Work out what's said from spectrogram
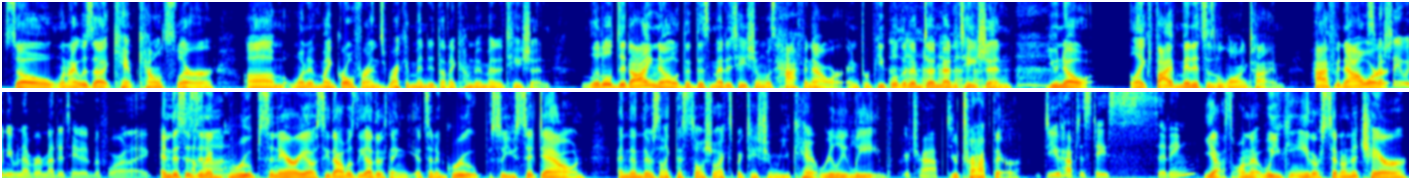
So when I was a camp counselor, um, one of my girlfriends recommended that I come to meditation. Little did I know that this meditation was half an hour. And for people that have done meditation, you know, like five minutes is a long time. Half an hour. Especially when you've never meditated before. Like, and this is in a group scenario. See, that was the other thing. It's in a group. So you sit down, and then there's like this social expectation where you can't really leave. you're trapped. You're trapped there. Do you have to stay sitting? Yes. On a, well, you can either sit on a chair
